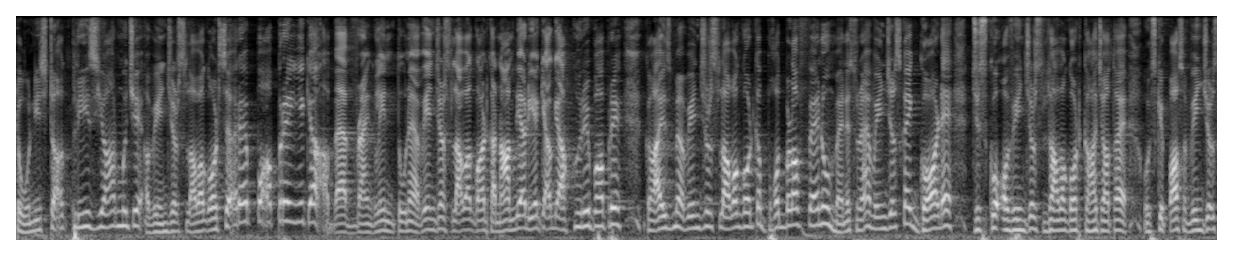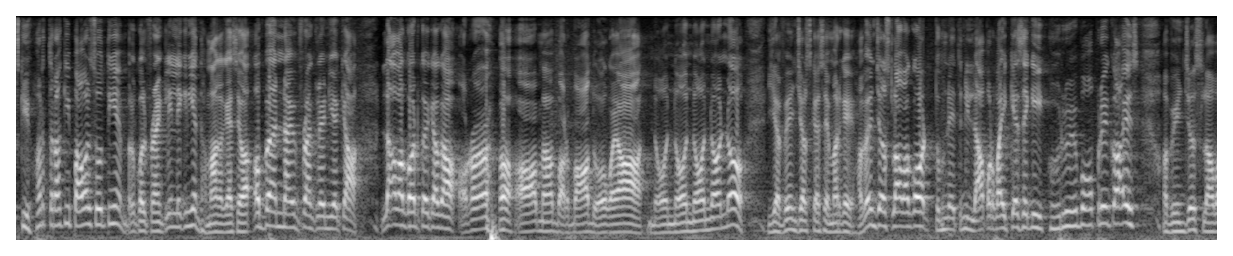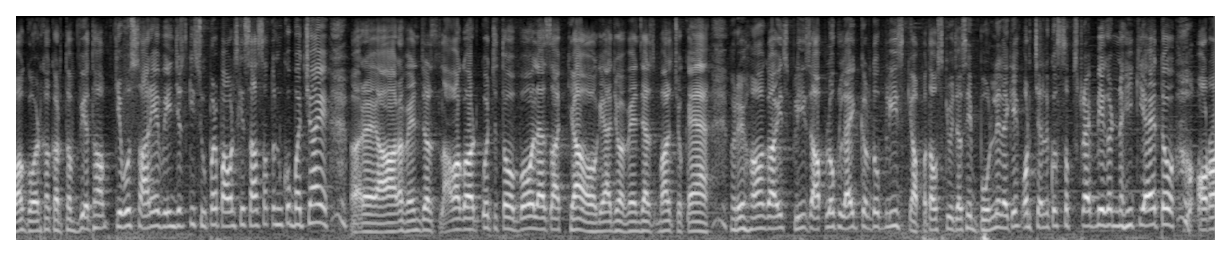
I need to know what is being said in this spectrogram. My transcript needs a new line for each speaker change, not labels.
Tony Stark please यार, मुझे Avengers lava God से अरे बाप रे ये क्या? अबे फ्रैंकलिन तूने अवेंजर्स लावा गॉड का नाम लिया और ये क्या हो गया? अरे बाप रे गाइस मैं अवेंजर्स लावा गॉड का बहुत बड़ा फ़ैन हूँ। मैंने सुना है अवेंजर्स का एक गॉड है, जिसको अवेंजर्स लावा गॉड कहा जाता है। उसके पास अवेंजर्स की हर तरह की पावर्स होती हैं। बिल्कुल फ्रैंकलिन लेकिन ये धमाका कैसे हुआ? अब, नहीं फ्रैंकलिन ये क्या? लावा गॉड का क्या अरे मैं बर्बाद हो गया। No no no no no ये अवेंजर्स कैसे मर गए? अवेंजर्स लावा गॉड तुमने इतनी लापरवाही कैसे की? अरे बाप रे गाइस अवेंजर्स लावा गॉड का कर्तव्य था कि वो सारे अवेंजर्स की सुपर पावर्स के साथ साथ उनको बचाए। अरे यार अवेंजर्स लावा गॉड, कुछ तो बोल, ऐसा क्या हो गया जो अवेंजर्स मर चुके हैं? अरे हाँ गाइस प्लीज़ आप लोग लाइक कर दो प्लीज़ क्या पता उसकी वजह से बोलने लगे और चैनल को सब्सक्राइब भी अगर नहीं किया है तो। और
